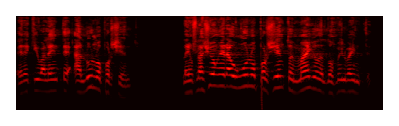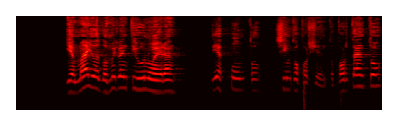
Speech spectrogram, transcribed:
era equivalente al 1%. La inflación era un 1% en mayo del 2020 y en mayo del 2021 era 10.5%. Por tanto,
